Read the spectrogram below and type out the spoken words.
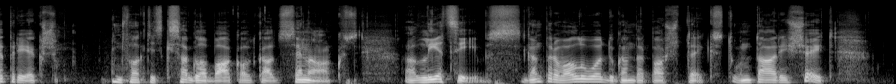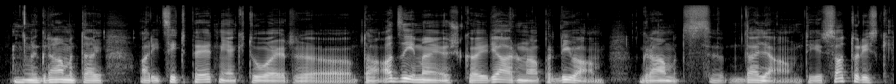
iepriekš un faktiski saglabā kaut kādus senākus liecības gan par valodu, gan par pašu tekstu. Un tā arī šeit grāmatai arī citi pētnieki to ir atzīmējuši, ka ir jārunā par divām grāmatas daļām. Tie ir saturiski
